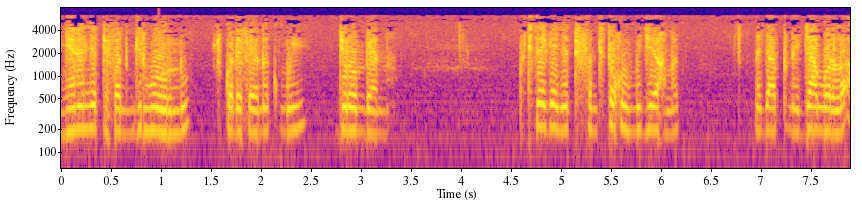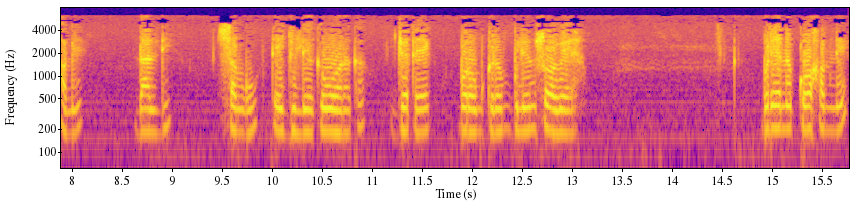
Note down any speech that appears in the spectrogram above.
ñeneen ñetti fan ngir wóorlu su ko defee nag muy juróom benn bu ci tegee ñetti fan ci mu jeex nag na jàpp ne jàngoro la amee daldi sangu tey jullee ko woor aka joteeg boroom këram bu leen soowee bu dee nag koo xam ne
